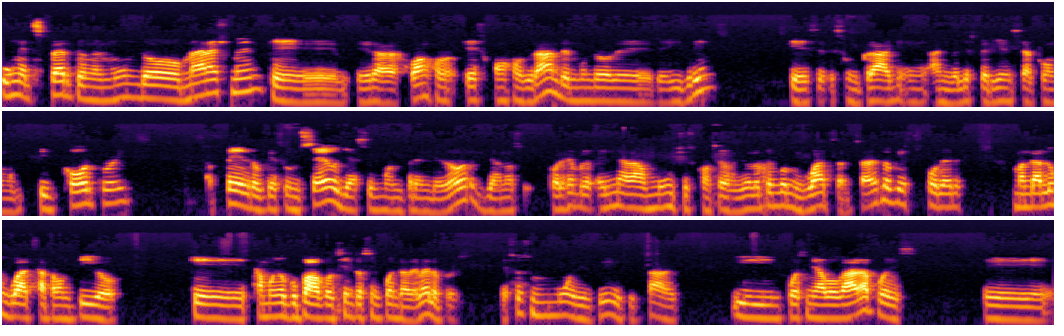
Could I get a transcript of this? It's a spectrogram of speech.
un experto en el mundo management, que era Juanjo, es Juanjo Durán del mundo de, de que es, un crack a nivel de experiencia con Big Corporate. Pedro, que es un SEO, ya es un emprendedor, ya no por ejemplo, él me ha dado muchos consejos, yo lo tengo en mi WhatsApp, ¿sabes lo que es poder mandarle un WhatsApp a un tío que está muy ocupado con 150 developers? Eso es muy difícil, ¿sabes? Y pues mi abogada, pues, eh,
